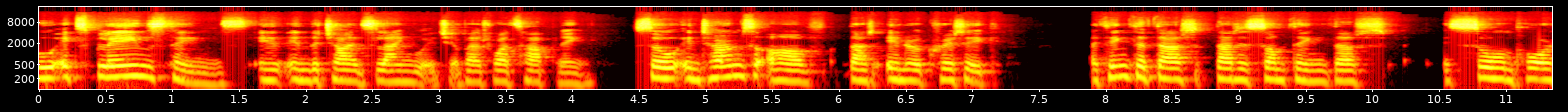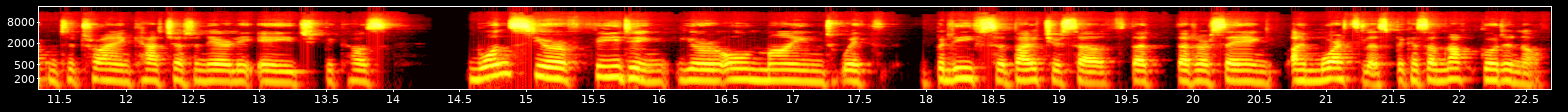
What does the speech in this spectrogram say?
who explains things in, in the child's language about what's happening. So in terms of that inner critic, I think that that, that is something that is so important to try and catch at an early age because once you're feeding your own mind with beliefs about yourself that, that are saying, I'm worthless because I'm not good enough,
